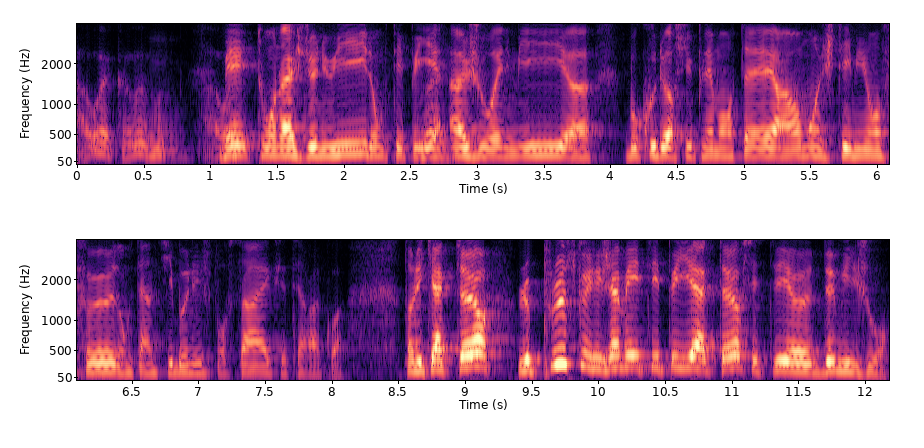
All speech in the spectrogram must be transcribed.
Ah ouais, quand même. hein. Ah ouais. Mais tournage de nuit, donc tu es payé Ouais. un jour et demi, euh, beaucoup d'heures supplémentaires. À un moment, j'étais mis en feu, donc tu as un petit bonus pour ça, etc. Quoi. Tandis qu'acteur, le plus que j'ai jamais été payé acteur, c'était euh, 2000 jours.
